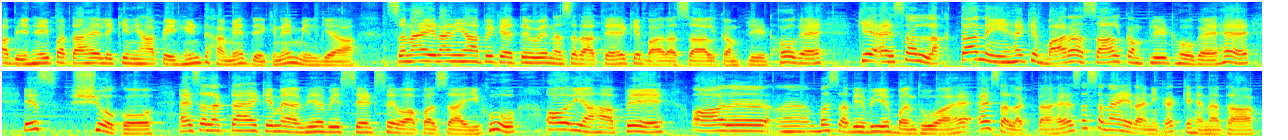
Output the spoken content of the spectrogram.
अब इन्हें ही पता है, लेकिन यहाँ पे हिंट हमें देखने मिल गया। सना ईरानी यहाँ पे कहते हुए नज़र आते हैं कि 12 साल कंप्लीट हो गए। कि ऐसा लगता नहीं है कि 12 साल कंप्लीट हो गए हैं इस शो को। ऐसा लगता है कि मैं अभी अभी सेट से वापस आई हूँ और यहाँ पे और बस अभी अभी ये बंद हुआ है। ऐसा लगता है, ऐसा सना ईरानी का कहना था।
